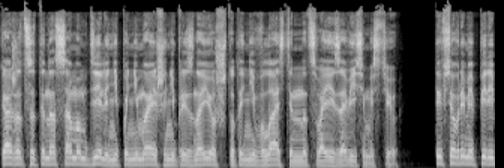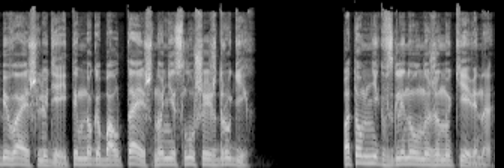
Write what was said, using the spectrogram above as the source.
Кажется, ты на самом деле не понимаешь и не признаешь, что ты не властен над своей зависимостью. Ты все время перебиваешь людей, ты много болтаешь, но не слушаешь других. Потом Ник взглянул на жену Кевина.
